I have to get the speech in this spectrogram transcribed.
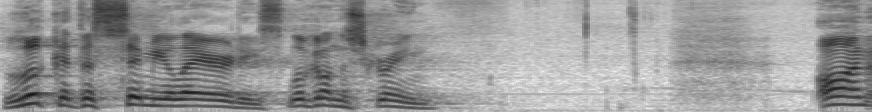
look at the similarities. Look on the screen. On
